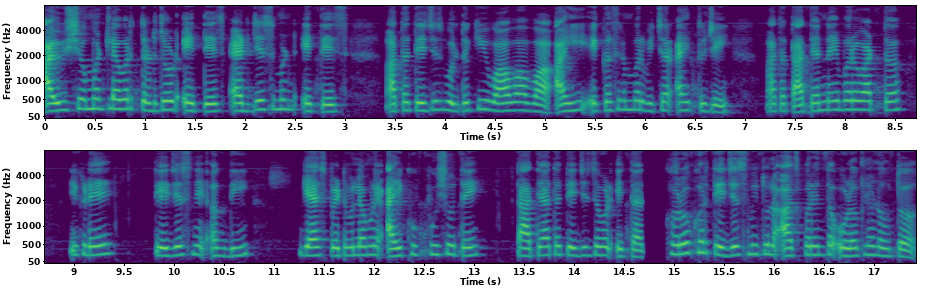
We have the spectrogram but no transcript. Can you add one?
आयुष्य म्हटल्यावर तडजोड येतेच ॲडजस्टमेंट येतेच. आता तेजस बोलतो की वा वा वा आई एकच नंबर विचार आहेत तुझे. आता तात्यांनाही बरं वाटतं. इकडे तेजसने अगदी गॅस पेटवल्यामुळे आई खूप खुश होते. तात्या आता तेजसजवळ येतात. खरोखर तेजस मी तुला आजपर्यंत ओळखलं नव्हतं.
